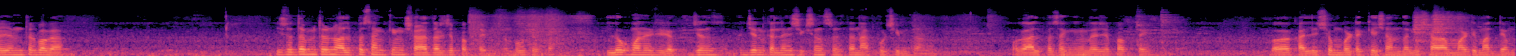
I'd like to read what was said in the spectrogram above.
त्याच्यानंतर बघा. ही सुद्धा मित्रांनो अल्पसंख्याक शाळा दर्जा प्राप्त आहे मित्रांनो. बघू शकता. लोकमान्य टिळक जन जनकल्याण शिक्षण संस्था नागपूरची मित्रांनो. बघा अल्पसंख्याक दर्जा प्राप्त आहे. बघा खाली शंभर टक्के शांतानी शाळा मराठी माध्यम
